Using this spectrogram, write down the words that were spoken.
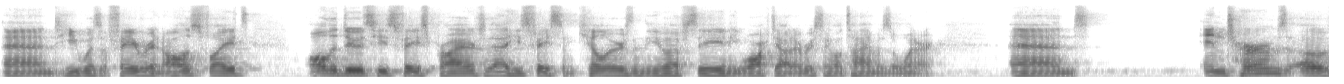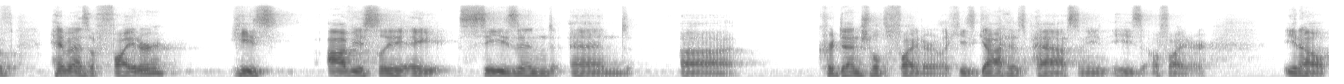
And he was a favorite in all his fights. All the dudes he's faced prior to that, he's faced some killers in the UFC and he walked out every single time as a winner. And in terms of him as a fighter, he's obviously a seasoned and uh, credentialed fighter. Like he's got his pass and he, he's a fighter. You know,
